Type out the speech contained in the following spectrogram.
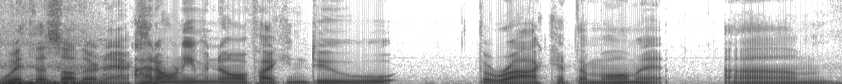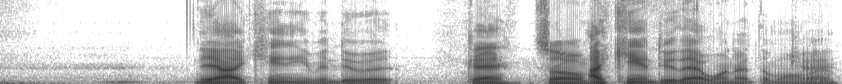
With a Southern accent. I don't even know if I can do The Rock at the moment. Um, yeah, I can't even do it. Okay, so I can't do that one at the okay, moment.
